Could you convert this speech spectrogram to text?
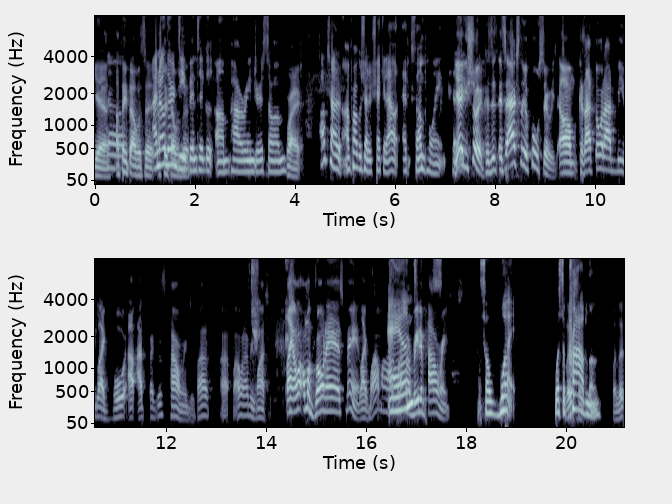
Yeah, I think that was it. I know think they're deep it. into um Power Rangers, so I'm Right. I'll try. I'll probably try to check it out at some point. Yeah, you should because it's, it's actually a cool series. Um, because I thought I'd be like bored. I, I like this is Power Rangers. Why, why, why would I be watching? Like I'm, a- I'm a grown ass man. Like why am I, why am I reading Power Rangers? So what? What's the Listen. problem? But li-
